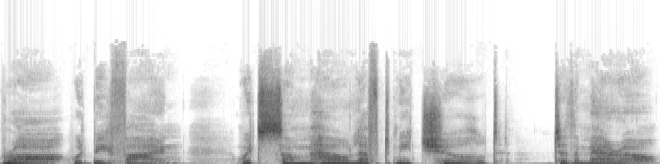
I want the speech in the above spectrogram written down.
raw would be fine, which somehow left me chilled to the marrow.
